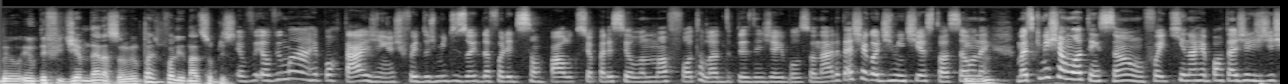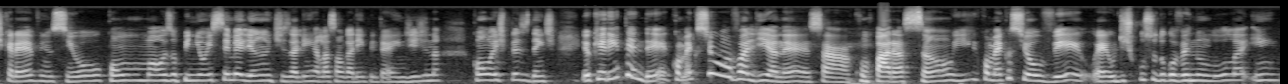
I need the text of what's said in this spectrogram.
eu, eu defendia a mineração. Eu não falei nada sobre isso. Eu vi, eu vi, uma reportagem, acho que foi 2018, da Folha de São Paulo, que o senhor apareceu lá numa foto lá do presidente Jair Bolsonaro. Até chegou a desmentir a situação, né? uhum. né? Mas o que me chamou a atenção foi que na reportagem eles descrevem o senhor com umas opiniões semelhantes ali em relação ao garimpo em terra indígena com o ex-presidente. Eu queria entender como é que o senhor avalia né, essa comparação e como é que o senhor vê é, o discurso do governo Lula em,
